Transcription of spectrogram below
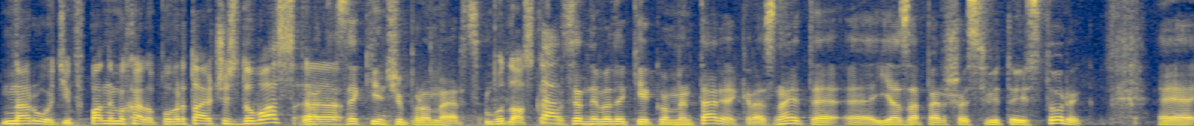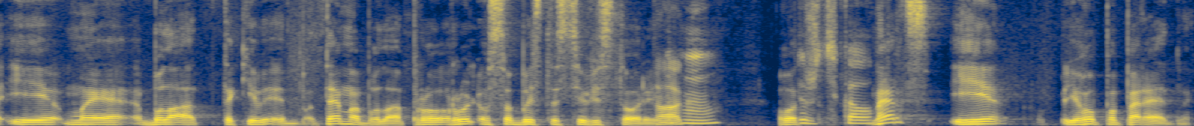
народів. Пане Михайло, повертаючись до вас, Давайте е, закінчимо про Мерца. будь ласка. Оце невеликий коментар. Якраз знаєте, е, я за першого світоісторик, е, і ми була такі тема була про роль особистості в історії. Так. От Дуже цікаво. Мерц і його попередник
